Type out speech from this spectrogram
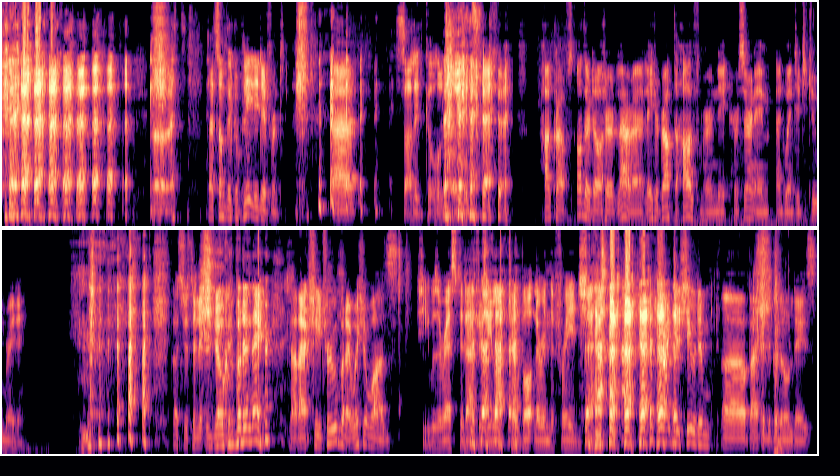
oh, that's, that's something completely different. Uh, Solid gold toilets. Holcroft's other daughter, Lara, later dropped the Hall from her na- her surname and went into tomb raiding. That's just a little joke I put in there. Not actually true, but I wish it was. She was arrested after she locked her butler in the fridge. And Tried to shoot him uh, back in the good old days.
